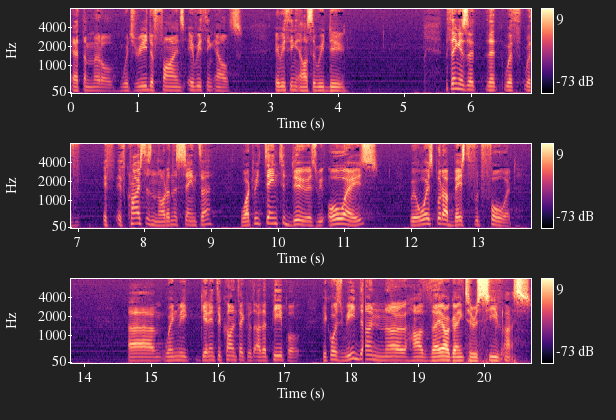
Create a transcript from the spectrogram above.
at the middle, which redefines everything else, everything else that we do. The thing is that, that with, with if, if Christ is not in the center, what we tend to do is we always we always put our best foot forward um, when we get into contact with other people because we don't know how they are going to receive us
